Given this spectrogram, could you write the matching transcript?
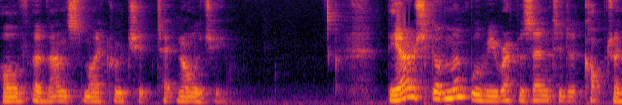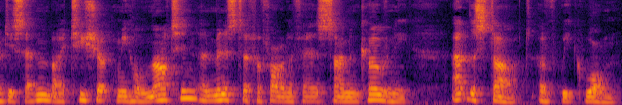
of advanced microchip technology. The Irish government will be represented at COP27 by Taoiseach Micheál Martin and Minister for Foreign Affairs Simon Coveney at the start of week one,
